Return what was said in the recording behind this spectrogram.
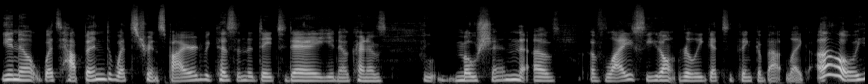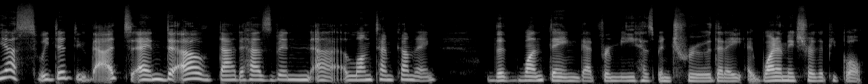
you know, what's happened, what's transpired, because in the day to day, you know, kind of motion of of life, you don't really get to think about like, oh, yes, we did do that. And oh, that has been uh, a long time coming. The one thing that for me has been true that I, I want to make sure that people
